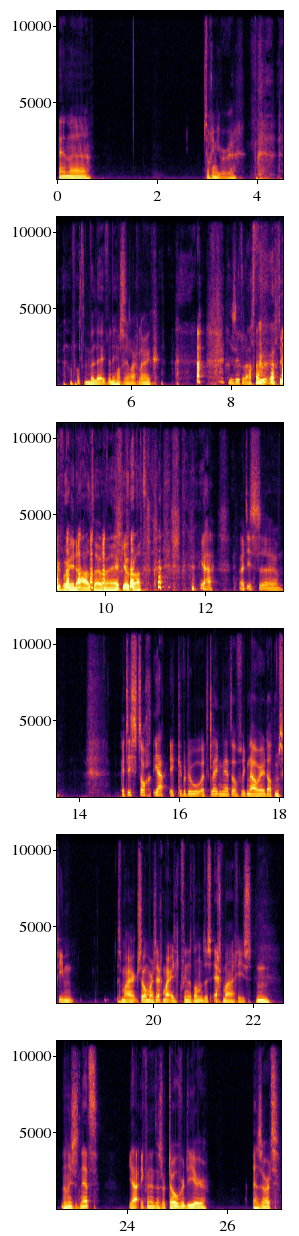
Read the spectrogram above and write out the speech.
En eh, toen ging hij weer weg. Wat een belevenis. Dat was heel erg leuk. Je zit er acht uur, acht uur voor je in de auto, maar heb je ook wat? ja, het is... eh, het is toch... Ja, ik bedoel, het klinkt net alsof ik nou weer dat misschien... is maar zomaar zeg, maar ik vind het dan dus echt magisch. Hmm. Dan is het net... Ja, ik vind het een soort toverdier. Een soort...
